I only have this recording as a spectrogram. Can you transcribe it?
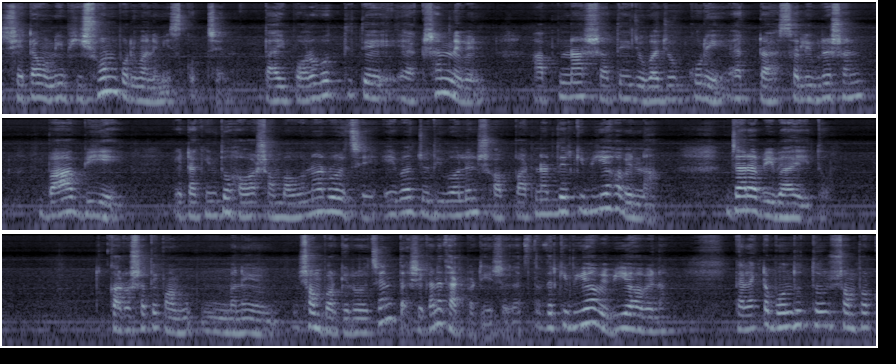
সেটা উনি ভীষণ পরিমাণে মিস করছেন। তাই পরবর্তীতে অ্যাকশান নেবেন। আপনার সাথে যোগাযোগ করে একটা সেলিব্রেশন বা বিয়ে এটা কিন্তু হওয়ার সম্ভাবনা রয়েছে। এবার যদি বলেন সব পার্টনারদের কি বিয়ে হবে? না। যারা বিবাহিত, কারোর সাথে কম মানে সম্পর্কে রয়েছেন, তা সেখানে থার্ড পার্টি এসে গেছে। তাদের কি বিয়ে হবে? বিয়ে হবে না। তাহলে একটা বন্ধুত্ব, সম্পর্ক,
